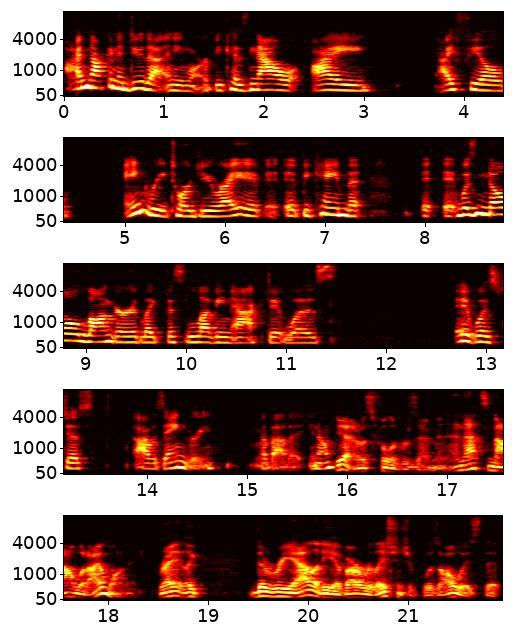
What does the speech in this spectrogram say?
I'm not going to do that anymore because now I I feel angry towards you, right? It, it, became that it, it was no longer like this loving act. It was it was just I was angry about it, you know? Yeah, it was full of resentment. And that's not what I wanted, right? Like the reality of our relationship was always that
